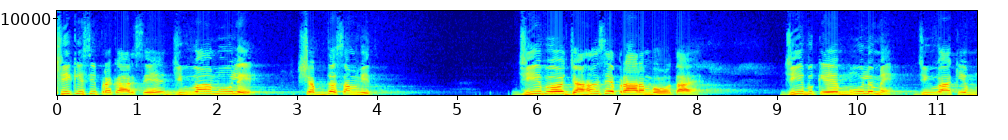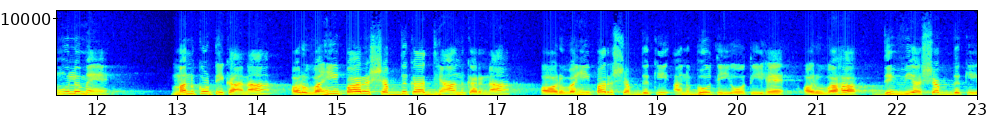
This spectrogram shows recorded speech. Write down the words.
ठीक इसी प्रकार से जिह्वा मूले शब्द संवित जीव जहाँ से प्रारंभ होता है, जीव के मूल में, जीवा के मूल में मन को टिकाना और वहीं पर शब्द का ध्यान करना और वहीं पर शब्द की अनुभूति होती है और वह दिव्य शब्द की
